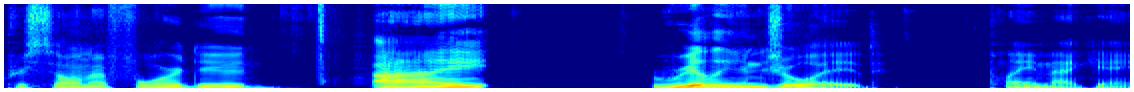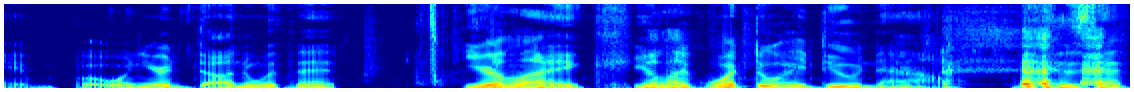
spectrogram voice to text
Persona 4, dude, I really enjoyed playing that game. But when you're done with it, you're like, you're like, what do I do now? Because that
